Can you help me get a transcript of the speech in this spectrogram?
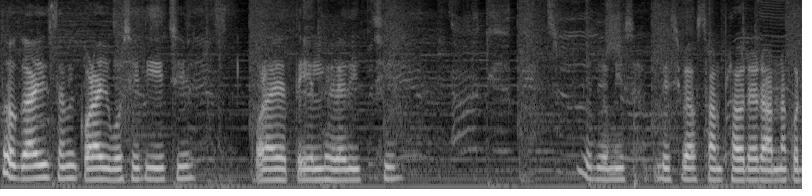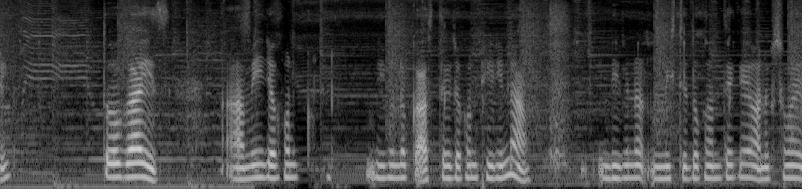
তো গাইস আমি কড়াই বসিয়ে দিয়েছি। কড়াইয়ে তেল ঢেলে দিচ্ছি। যদি আমি বেশিরভাগ সানফ্লাওয়ারে রান্না করি। তো গাইস আমি যখন বিভিন্ন কাজ থেকে যখন ফিরি না, বিভিন্ন মিষ্টির দোকান থেকে অনেক সময়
